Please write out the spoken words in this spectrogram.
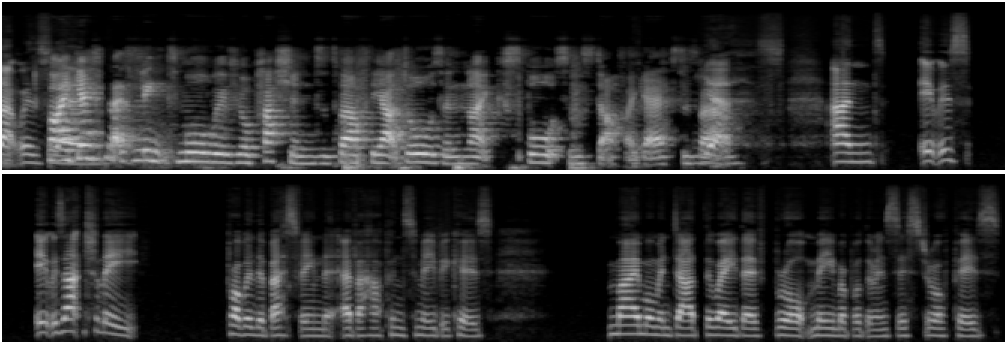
that was. But um, I guess that's linked more with your passions as well for the outdoors and like sports and stuff. I guess as well. Yes, and it was, it was actually probably the best thing that ever happened to me because my mum and dad, the way they've brought me, my brother and sister up, is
